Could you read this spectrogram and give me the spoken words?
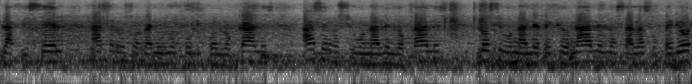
la FICEL, hacen los organismos públicos locales, hacen los tribunales locales, los tribunales regionales, la sala superior.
